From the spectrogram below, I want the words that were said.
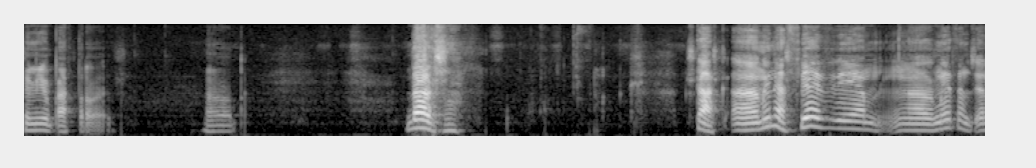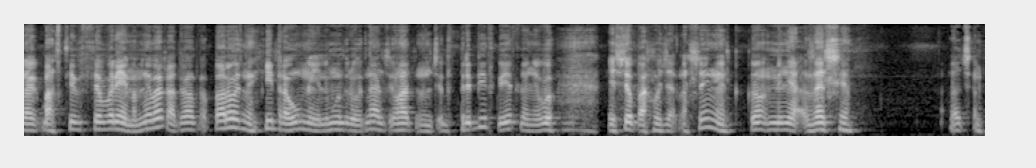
семью построить. Вот. Дальше. Так, э, мы на связи э, в мессенджерах почти все время. Мне бы хотелось осторожно, хитро, умно или мудро узнать, желательно через переписку, если у него еще похожие отношения, кроме меня. Зачем? Зачем?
